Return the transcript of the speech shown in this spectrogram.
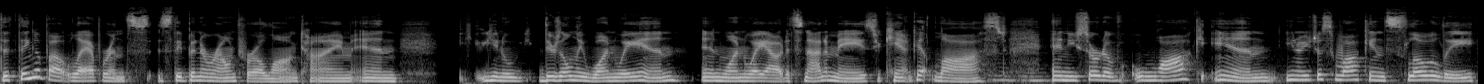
the thing about labyrinths is they've been around for a long time, and you know, there's only one way in and one way out. It's not a maze. You can't get lost. Mm-hmm. And you sort of walk in, you know, you just walk in slowly.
